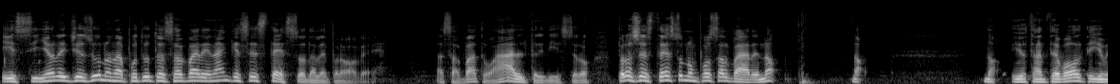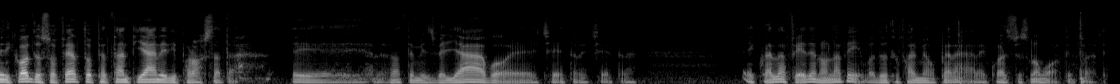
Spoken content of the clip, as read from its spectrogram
Il Signore Gesù non ha potuto salvare neanche se stesso dalle prove. Ha salvato altri, dissero, però se stesso non può salvare, no. No. No, io tante volte, io mi ricordo, ho sofferto per tanti anni di prostata e la notte mi svegliavo, eccetera, eccetera e quella fede non l'avevo, ho dovuto farmi operare, quasi sono morto infatti.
